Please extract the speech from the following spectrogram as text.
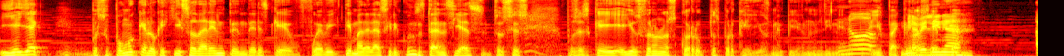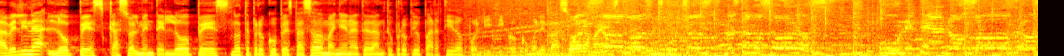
Y ella, pues supongo que lo que quiso dar a entender es que fue víctima de las circunstancias. Entonces, pues es que ellos fueron los corruptos porque ellos me pidieron el dinero. No. Ellos, ¿para Mi lo Abelina. Abelina López, casualmente López, no te preocupes, pasado mañana te dan tu propio partido político, como le pasó a la maestra. muchos, no estamos solos. Únete a nosotros,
